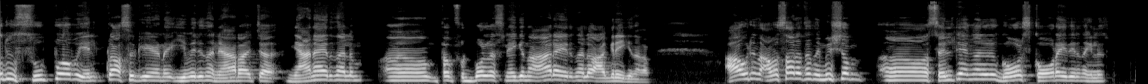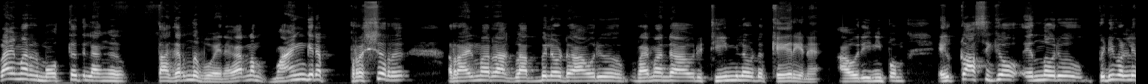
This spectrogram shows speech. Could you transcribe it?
ഒരു സൂപ്പർ എൽ ക്ലാസ്സൊക്കെയാണ് ഈ വരുന്ന ഞായറാഴ്ച ഞാനായിരുന്നാലും ഇപ്പം ഫുട്ബോളിനെ സ്നേഹിക്കുന്ന ആരായിരുന്നാലും ആഗ്രഹിക്കുന്നത് ആ ഒരു അവസാനത്തെ നിമിഷം സെൽറ്റി അങ്ങനെ ഒരു ഗോൾ സ്കോർ ചെയ്തിരുന്നെങ്കിൽ റയൽമാർ മൊത്തത്തിൽ അങ്ങ് തകർന്നു പോയേനെ. കാരണം ഭയങ്കര പ്രഷർ റയൽമാർ ആ ക്ലബിലോട്ട് ആ ഒരു റയൽമാരുടെ ആ ഒരു ടീമിലോട്ട് കയറിയനെ ആ ഒരു ഇനിയിപ്പം എൽ ക്ലാസിക്കോ എന്നൊരു പിടിവള്ളി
